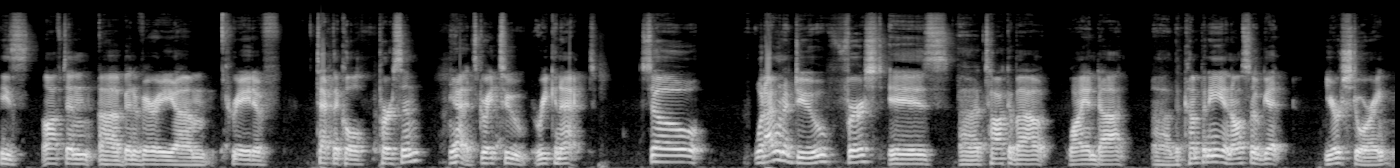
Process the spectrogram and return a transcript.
He's often uh, been a very um, creative, technical person. Yeah, it's great to reconnect. So, what I want to do first is uh, talk about Wyandotte, uh, the company, and also get your story.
